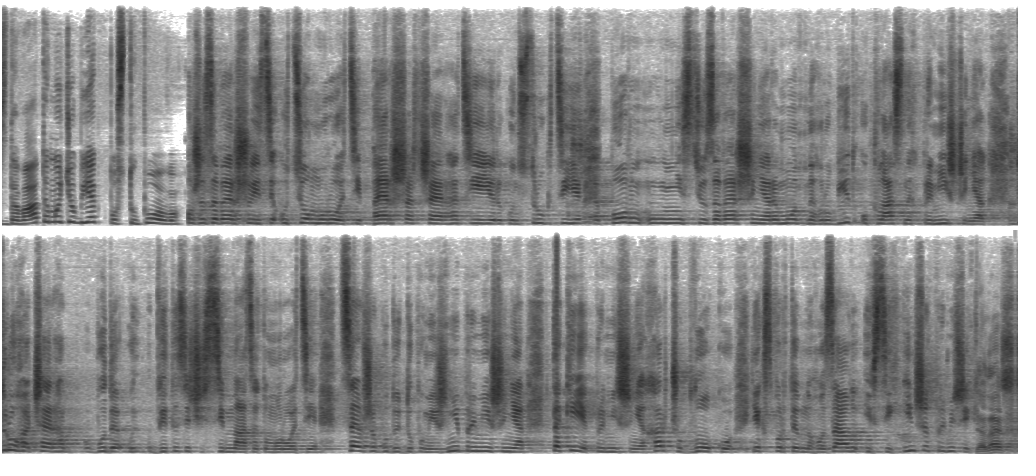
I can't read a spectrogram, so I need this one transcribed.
Здаватимуть об'єкт поступово. Вже завершується у цьому році перша черга цієї реконструкції, повністю завершення ремонтних робіт у класних приміщеннях. Друга черга буде у 2017 році. Це вже будуть допоміжні приміщення, такі як приміщення харчоблоку, як спортивного залу і всіх інших приміщень. Для нас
